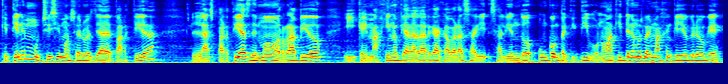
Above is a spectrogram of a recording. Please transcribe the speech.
que tienen muchísimos héroes ya de partida, las partidas de modo rápido y que imagino que a la larga acabará saliendo un competitivo, ¿no? Aquí tenemos la imagen que yo creo que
